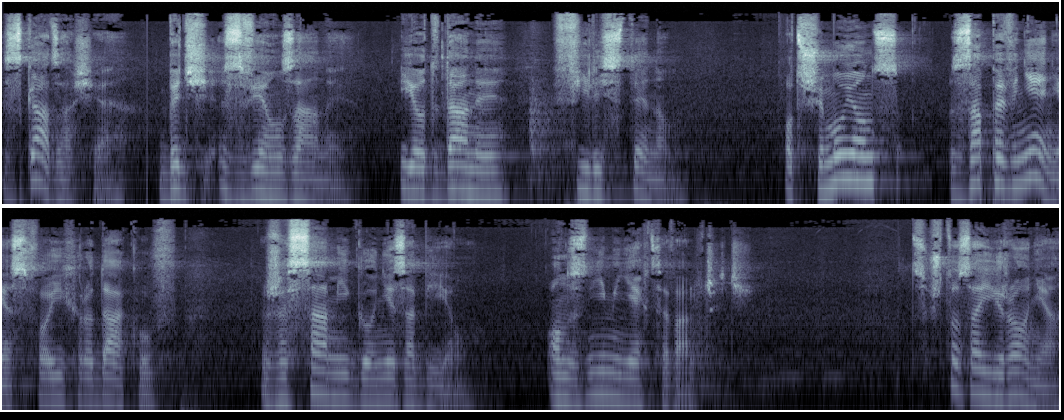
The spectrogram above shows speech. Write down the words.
zgadza się być związany i oddany Filistynom, otrzymując zapewnienie swoich rodaków, że sami go nie zabiją. On z nimi nie chce walczyć. Cóż to za ironia,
